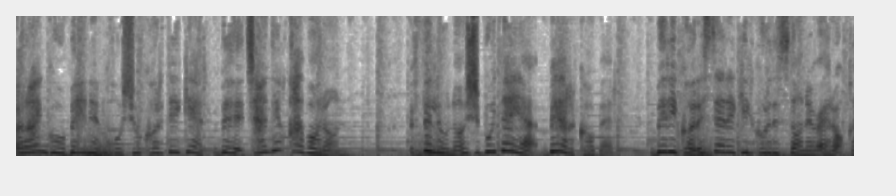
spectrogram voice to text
رنگ و بهنن خوش و کارتگر به چندین قباران. فلوناش بوده بر کابر بریکار سرکیل کردستان و عراق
